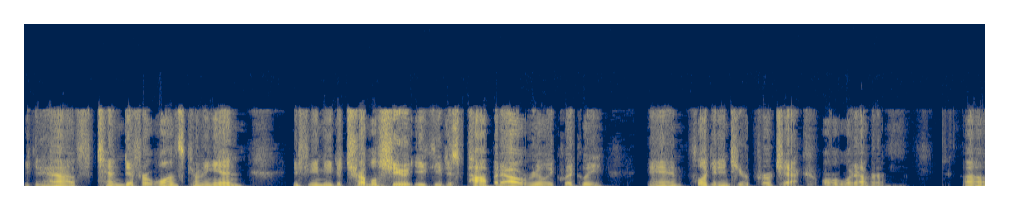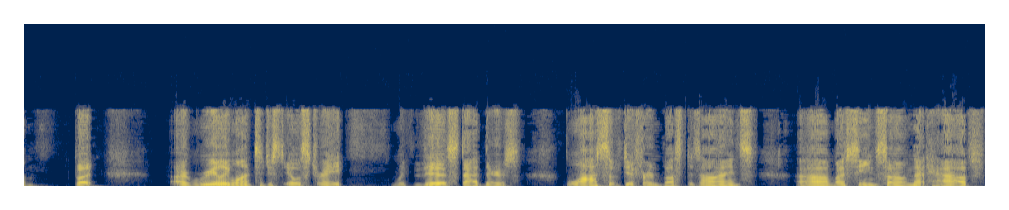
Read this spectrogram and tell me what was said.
You can have 10 different ones coming in. If you need to troubleshoot, you can just pop it out really quickly and plug it into your ProCheck or whatever. Um, but I really want to just illustrate with this that there's lots of different bus designs. Um, I've seen some that have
